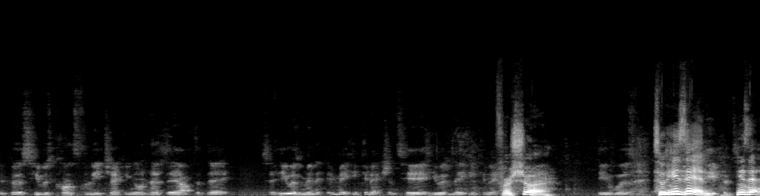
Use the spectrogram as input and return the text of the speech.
because he was constantly checking on her day after day. So he was min- making connections here, he was making connections. For sure. He was So he's in. He's in.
